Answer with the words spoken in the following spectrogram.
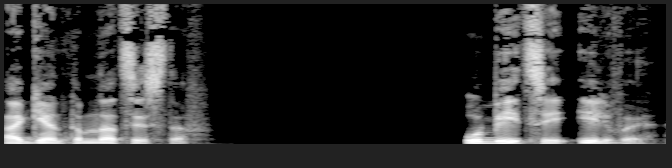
агентом нацистов убийцей Ильвы.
